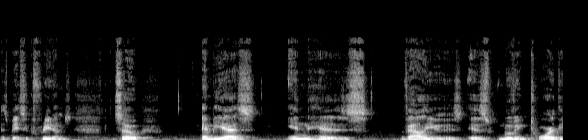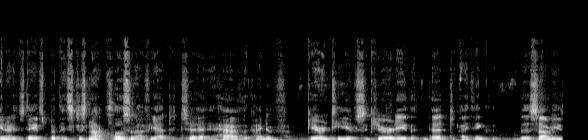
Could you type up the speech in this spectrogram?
as basic freedoms. So MBS in his values is moving toward the United States, but it's just not close enough yet to have the kind of guarantee of security that, that I think the Saudis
